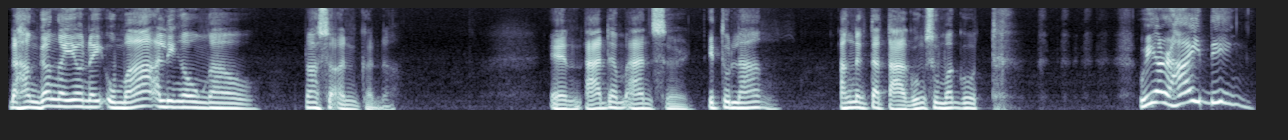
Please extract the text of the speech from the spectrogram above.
na hanggang ngayon ay umaalingaw-ngaw nasaan ka na? And Adam answered, ito lang ang nagtatagong sumagot. We are hiding.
